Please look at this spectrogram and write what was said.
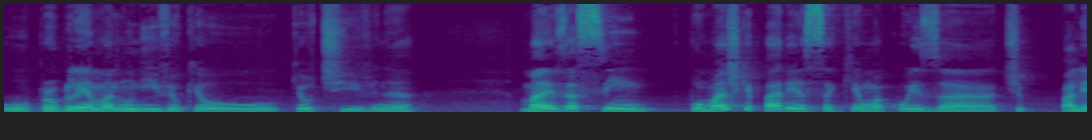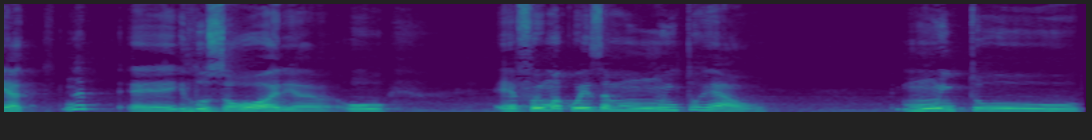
o problema no nível que eu, que eu tive, né? Mas, assim, por mais que pareça que é uma coisa tipo né? é, ilusória, ou é, foi uma coisa muito real, muito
